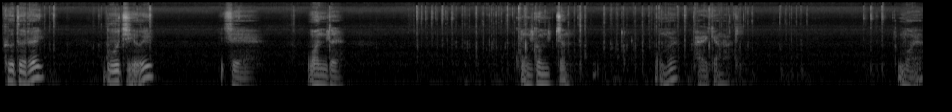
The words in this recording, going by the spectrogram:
그들의 무지의 이제 원들 궁금증 몸을 발견하기. 그 뭐야?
